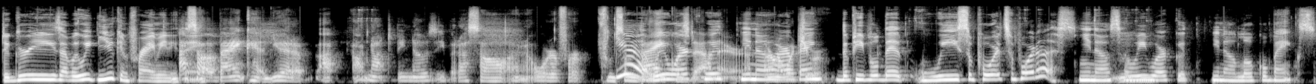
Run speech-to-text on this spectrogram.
degrees. I mean, we you can frame anything. I saw a bank had you had a I, not to be nosy, but I saw an order for from some yeah, bank we was work down with there. you know our you bank, were- the people that we support support us. You know, so Mm-hmm. we work with you know local banks.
